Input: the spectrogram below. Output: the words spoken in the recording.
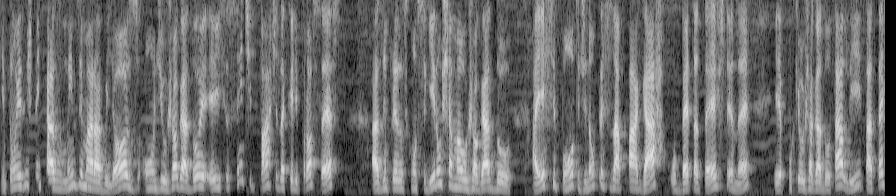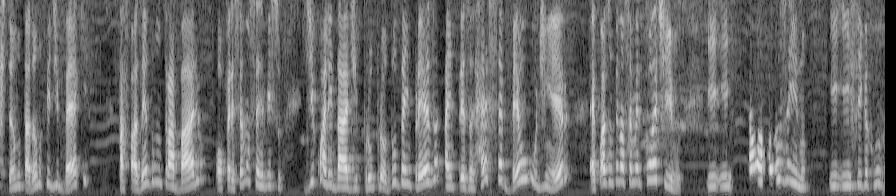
Então existem casos lindos e maravilhosos onde o jogador ele se sente parte daquele processo. As empresas conseguiram chamar o jogador a esse ponto de não precisar pagar o beta tester, né? porque o jogador tá ali, tá testando, tá dando feedback, tá fazendo um trabalho, oferecendo um serviço de qualidade para o produto da empresa, a empresa recebeu o dinheiro, é quase um financiamento coletivo, e está lá produzindo. E, e, fica com.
